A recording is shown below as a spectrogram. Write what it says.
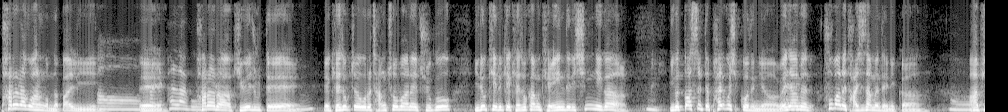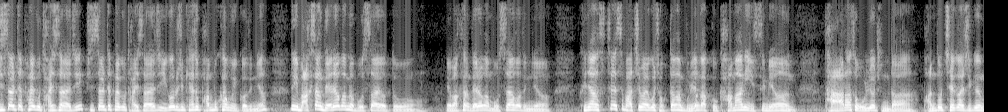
팔으라고 하는 겁니다, 빨리. 어, 예, 빨리 팔라고. 음. 팔아라 기회 줄 때 계속적으로 장 초반에 주고 이렇게 이렇게 계속하면 개인들이 심리가 음. 이거 떴을 때 팔고 싶거든요. 왜냐하면 후반에 다시 사면 되니까. 네. 어. 아 비쌀 때 팔고 다시 사야지 비쌀 때 팔고 다시 사야지 이거를 지금 계속 반복하고 있거든요. 근데 이 막상 내려가면 못 사요 또. 예, 막상 내려가면 못 사거든요. 그냥 스트레스 받지 말고 적당한 물량 갖고 가만히 있으면 다 알아서 올려준다. 반도체가 지금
